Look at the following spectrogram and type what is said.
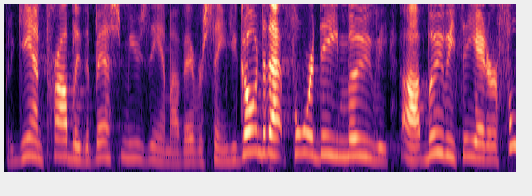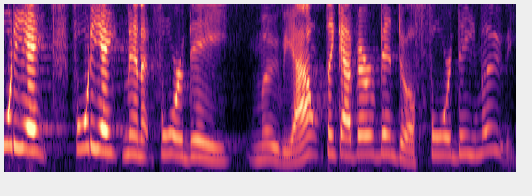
But again, probably the best museum I've ever seen. You go into that 4D movie, uh, movie theater, 48, 48 minute 4D movie. I don't think I've ever been to a 4D movie.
